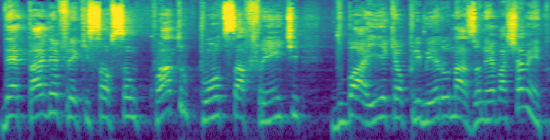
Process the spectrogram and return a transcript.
Detalhe, né, Frei, que só são quatro pontos à frente do Bahia, que é o primeiro na zona de rebaixamento.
